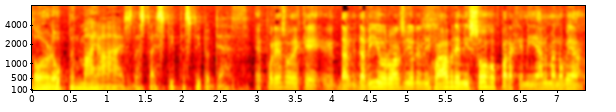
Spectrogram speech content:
Lord, open my eyes lest I sleep the sleep of death. Es por eso de que eh, Dav- David oró al Señor y le dijo, abre mis ojos para que mi alma no vea,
